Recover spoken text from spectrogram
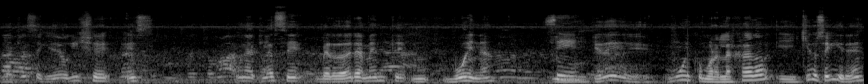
la clase que dio Guille es una clase verdaderamente buena. Sí. Y quedé muy como relajado y quiero seguir, ¿eh?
